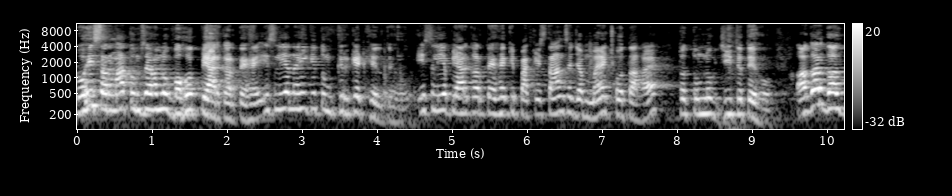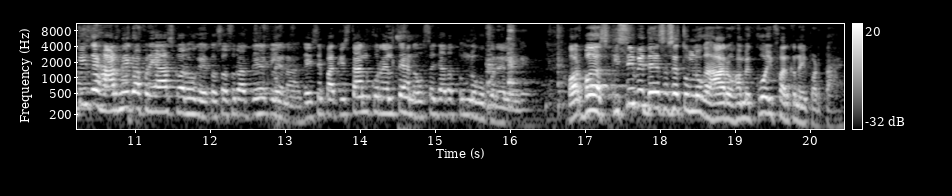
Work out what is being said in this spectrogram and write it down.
रोहित शर्मा, तुमसे हम लोग बहुत प्यार करते हैं। इसलिए नहीं कि तुम क्रिकेट खेलते हो। इसलिए प्यार करते हैं कि पाकिस्तान से जब मैच होता है तो तुम लोग जीतते हो। अगर गलती से हारने का प्रयास करोगे तो ससुराल देख लेना। जैसे पाकिस्तान को रेलते हैं ना, उससे ज़्यादा तुम लोगों को रेलेंगे। और बस, किसी भी देश से तुम लोग हारो, हमें कोई फ़र्क नहीं पड़ता है।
